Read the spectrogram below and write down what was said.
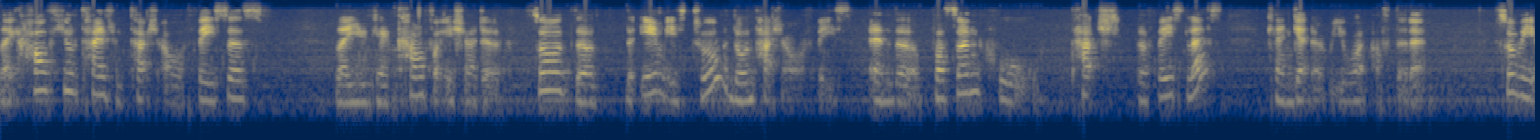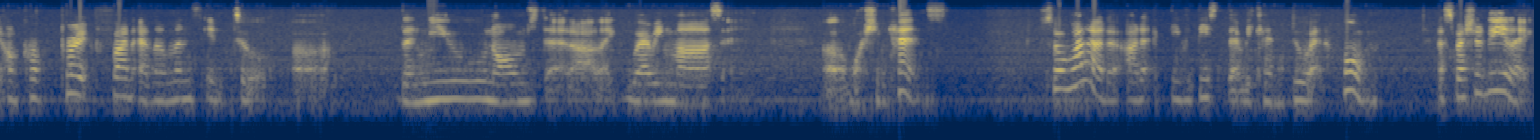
like how few times we touch our faces. Like you can count for each other. So the the aim is to don't touch our face. And the person who touch the face less can get a reward after that. So we incorporate fun elements into uh, the new norms that are like wearing masks and uh, washing hands. So what are the other activities that we can do at home? Especially like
